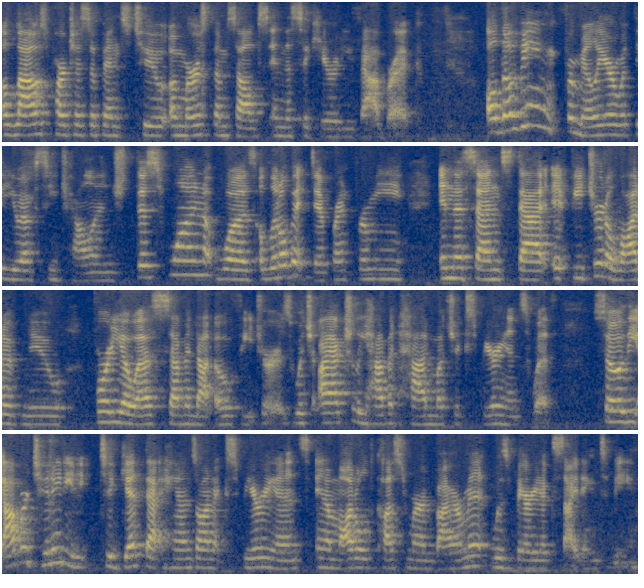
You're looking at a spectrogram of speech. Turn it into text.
allows participants to immerse themselves in the security fabric. Although being familiar with the UFC challenge, this one was a little bit different for me in the sense that it featured a lot of new FortiOS 7.0 features, which I actually haven't had much experience with. So the opportunity to get that hands-on experience in a modeled customer environment was very exciting to me.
